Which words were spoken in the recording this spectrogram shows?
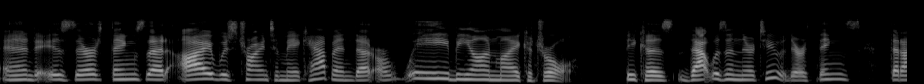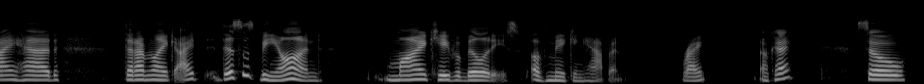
And is there things that I was trying to make happen that are way beyond my control? Because that was in there too. There are things that I had that I'm like, I this is beyond my capabilities of making happen, right? Okay? So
